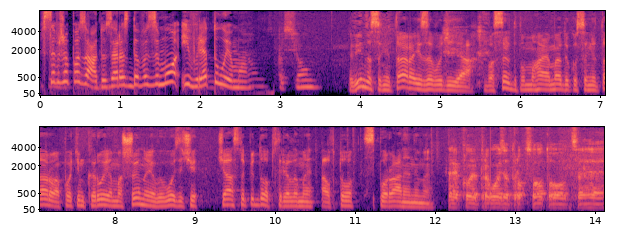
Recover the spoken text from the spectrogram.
Все вже позаду. Зараз довеземо і врятуємо. спасем. Він за санітара і за водія. Василь допомагає медику санітару, а потім керує машиною, вивозячи часто під обстрілами авто з пораненими. Е, Коли привозять 300-го, це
